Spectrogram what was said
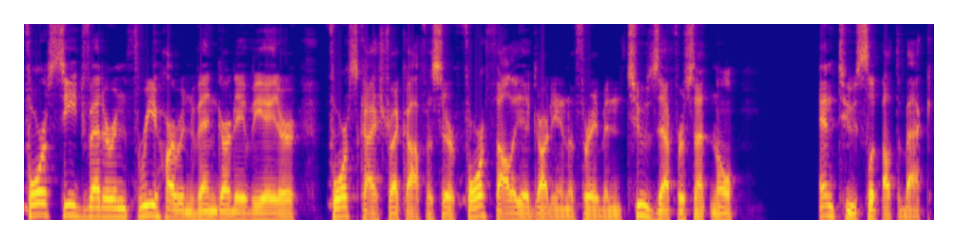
four Siege Veteran, three Harbin Vanguard Aviator, four Skystrike Officer, four Thalia Guardian of Thraben, two Zephyr Sentinel, and two Slip Out the Back.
